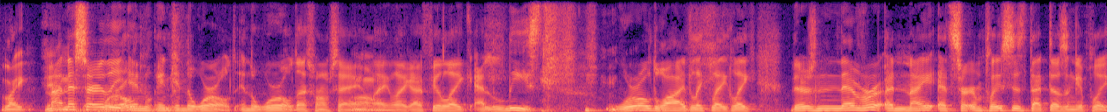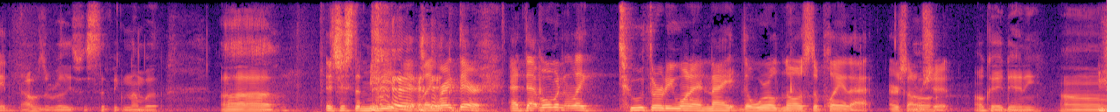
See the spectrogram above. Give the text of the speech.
like Not in necessarily in, in in the world. In the world, that's what I'm saying. Oh. Like like I feel like at least worldwide, like like like there's never a night at certain places that doesn't get played. That was a really specific number. Uh, It's just immediate, like right there at that moment, at like two thirty one at night, the world knows to play that or some oh, shit. Okay, Danny. Um,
